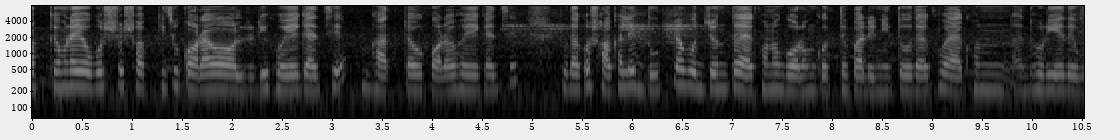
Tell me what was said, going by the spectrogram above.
অফ ক্যামেরায় অবশ্য সব কিছু করা অলরেডি হয়ে গেছে। ভাতটাও করা হয়ে গেছে। তো দেখো সকালের দুধটা পর্যন্ত এখনও গরম করতে পারিনি। তো দেখো, এখন ধরিয়ে দেব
